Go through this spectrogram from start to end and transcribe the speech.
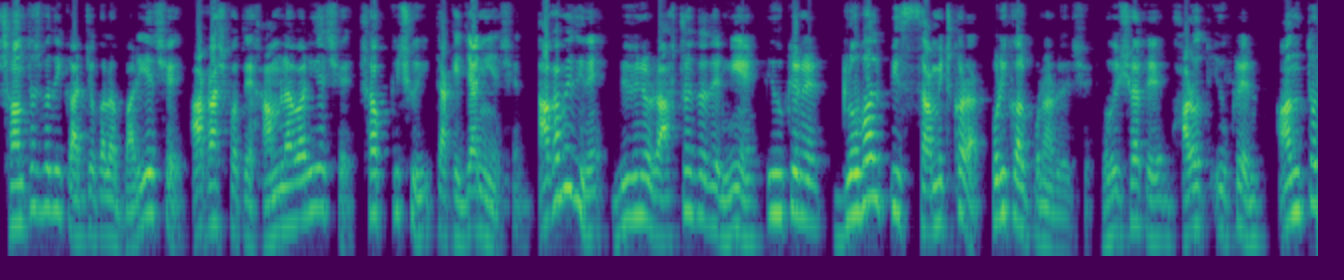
সন্ত্রাসবাদী কার্যকলাপ বাড়িয়েছে, আকাশপথে হামলা বাড়িয়েছে, সবকিছুই তাকে জানিয়েছেন। আগামী দিনে বিভিন্ন রাষ্ট্রনেতাদের নিয়ে ইউক্রেনের গ্লোবাল পিস সামিট করার পরিকল্পনা রয়েছে। ভবিষ্যতে ভারত ইউক্রেন আন্তঃ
